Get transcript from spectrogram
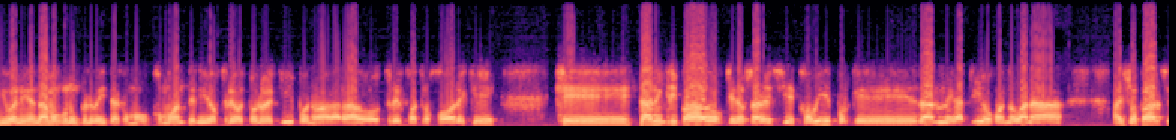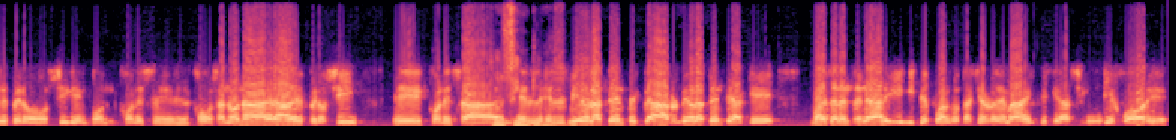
y bueno, y andamos con un problemita como como han tenido creo todos los equipos, nos ha agarrado tres, cuatro jugadores que que están engripados, que no saben si es COVID porque dan negativo cuando van a, a isoparse, pero siguen con, con ese cosa, no nada grave, pero sí eh, con esa el, miedo latente, claro, el miedo latente a que vayan a entrenar y, te puedan contagiar los demás y te quedas sin 10 jugadores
